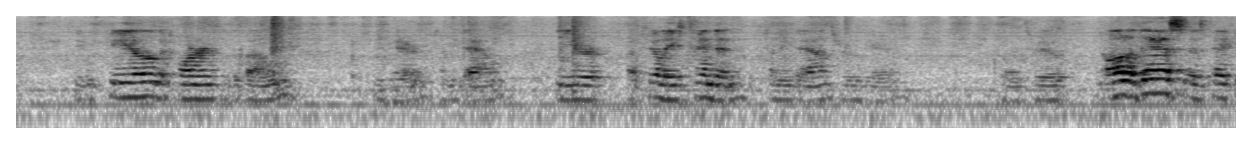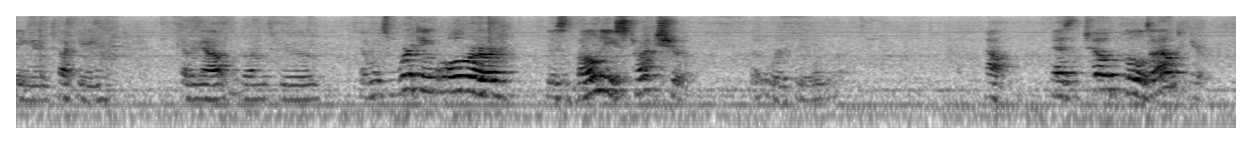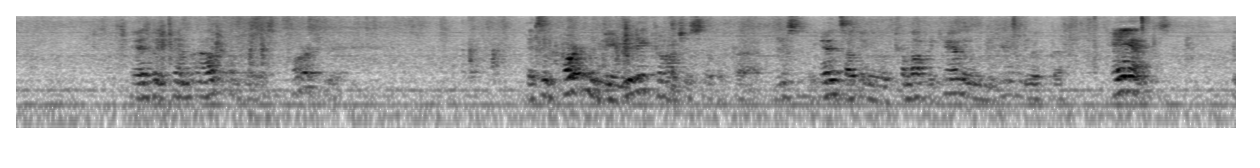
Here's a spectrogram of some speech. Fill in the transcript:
you can feel the corners of the bone from here coming down. Your Achilles tendon coming down through here, going through. And all of this is taking and tucking, coming out, going through. And it's working over this bony structure that we're dealing with. Now, as the toe pulls out here, as we come out of this part here, it's important to be really conscious of the fact, this is again something that will come up again when we're dealing with the hands,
